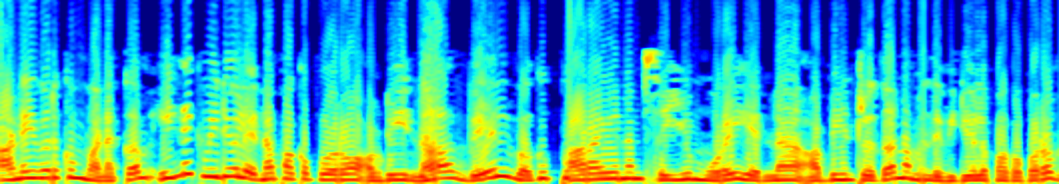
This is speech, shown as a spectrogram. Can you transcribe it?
அனைவருக்கும் வணக்கம். இன்னைக்கு வீடியோல என்ன பார்க்க போறோம் அப்படின்னா வேல் வகுப்பு பாராயணம் செய்யும் முறை என்ன அப்படின்றத நம்ம இந்த வீடியோல பார்க்க போறோம்.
